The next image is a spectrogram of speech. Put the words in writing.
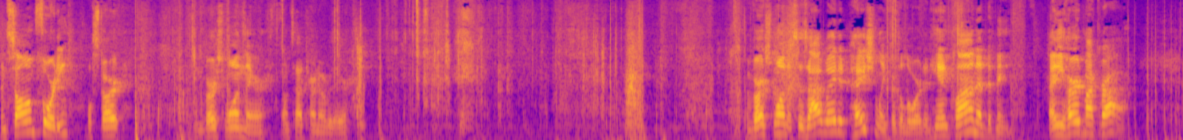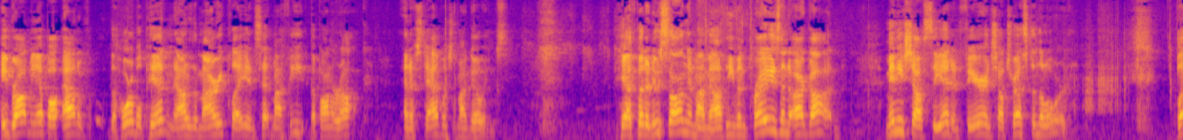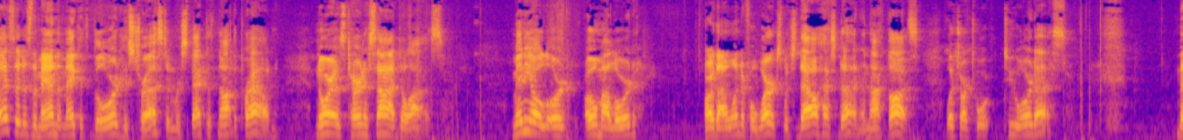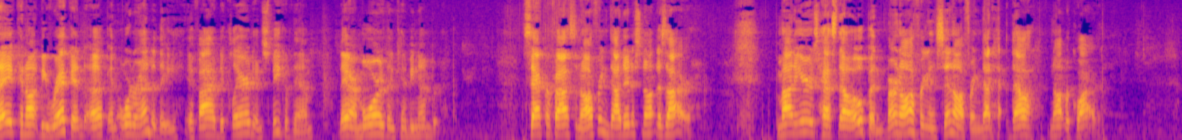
In Psalm 40, we'll start in verse 1 there, once I turn over there. In verse 1, it says, I waited patiently for the Lord, and he inclined unto me, and he heard my cry. He brought me up out of the horrible pit and out of the miry clay, and set my feet upon a rock, and established my goings. He hath put a new song in my mouth, even praise unto our God. Many shall see it and fear, and shall trust in the Lord. Blessed is the man that maketh the Lord his trust, and respecteth not the proud nor is turned aside to lies. Many, O Lord, O my Lord, are thy wonderful works which thou hast done, and thy thoughts which are toward us. They cannot be reckoned up in order unto thee. If I have declared and speak of them, they are more than can be numbered. Sacrifice and offering thou didst not desire. Mine ears hast thou opened, burnt offering and sin offering that thou not require.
